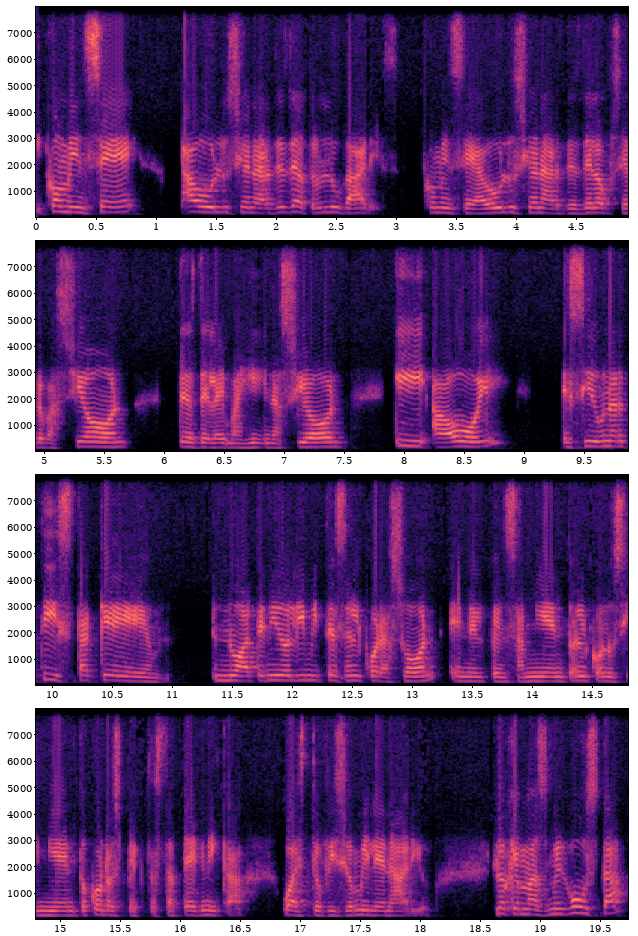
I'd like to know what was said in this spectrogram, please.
y comencé a evolucionar desde otros lugares. Comencé a evolucionar desde la observación, desde la imaginación y a hoy he sido un artista que no ha tenido límites en el corazón, en el pensamiento, en el conocimiento con respecto a esta técnica o a este oficio milenario. Lo que más me gusta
